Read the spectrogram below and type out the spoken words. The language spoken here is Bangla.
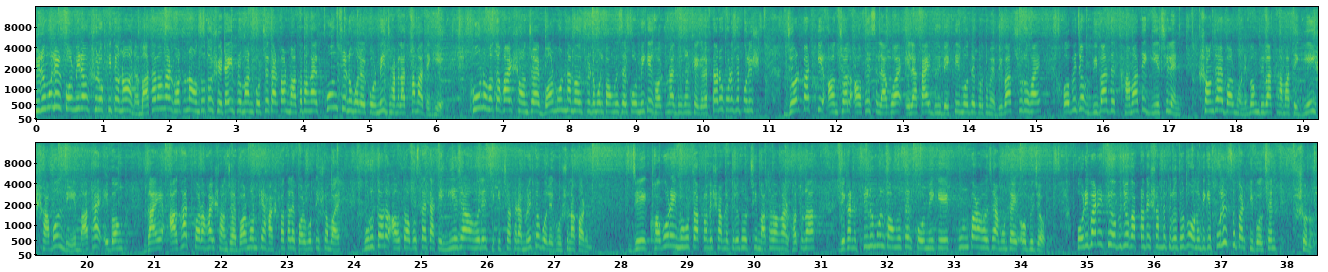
তৃণমূলের কর্মীরাও সুরক্ষিত নন। মাথাভাঙার ঘটনা অন্তত সেটাই প্রমাণ করছে। তার কারণ মাথা ভাঙায় খুন তৃণমূলের কর্মী, ঝামেলা থামাতে গিয়ে। খুন হতে হয় সঞ্জয় বর্মন নামে ওই তৃণমূল কংগ্রেসের কর্মীকে। ঘটনায় দুজনকে গ্রেফতারও করেছে পুলিশ। জোরপাটকি অঞ্চল অফিস লাগোয়া এলাকায় দুই ব্যক্তির মধ্যে প্রথমে বিবাদ শুরু হয়। অভিযোগ বিবাদ থামাতে গিয়েছিলেন সঞ্জয় বর্মন এবং বিবাদ থামাতে গিয়েই শাবল দিয়ে মাথা এবং গায়ে আঘাত করা হয় সঞ্জয় বর্মনকে। হাসপাতালে পরবর্তী সময় গুরুতর আহত অবস্থায় তাকে নিয়ে যাওয়া হলে চিকিৎসকেরা মৃত বলে ঘোষণা করেন। যে খবর এই মুহূর্তে আপনাদের সামনে তুলে ধরছি, মাথাভাঙার ঘটনা, যেখানে তৃণমূল কংগ্রেসের কর্মীকে খুন করা হয়েছে এমনটাই অভিযোগ। পরিবারের কি অভিযোগ আপনাদের সামনে তুলে ধরবো? অন্যদিকে পুলিশ সুপার কি বলছেন? শুনুন।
